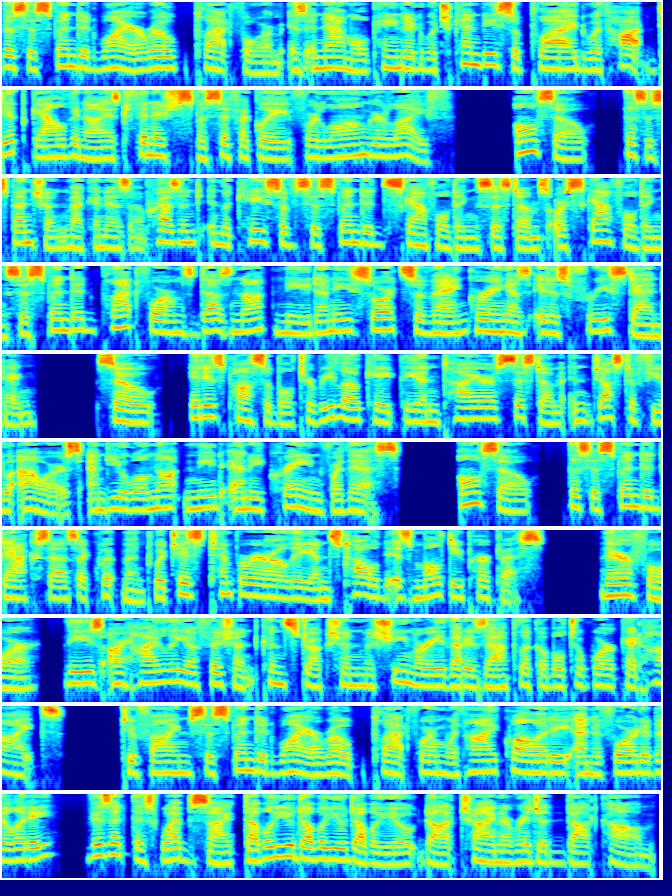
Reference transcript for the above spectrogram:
The suspended wire rope platform is enamel painted which can be supplied with hot dip galvanized finish specifically for longer life. Also, the suspension mechanism present in the case of suspended scaffolding systems or scaffolding suspended platforms does not need any sorts of anchoring as it is freestanding. So, it is possible to relocate the entire system in just a few hours and you will not need any crane for this. Also, the suspended access equipment which is temporarily installed is multi-purpose. Therefore, these are highly efficient construction machinery that is applicable to work at heights. To find suspended wire rope platform with high quality and affordability, visit this website www.chinarigid.com.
